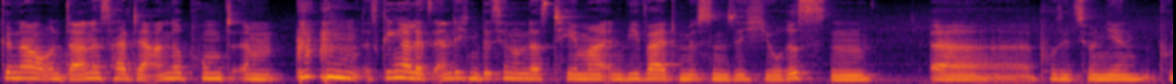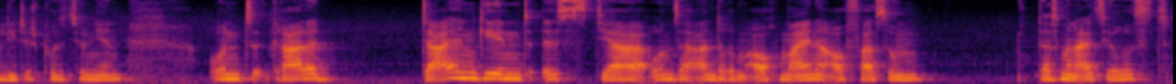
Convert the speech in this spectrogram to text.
Genau, und dann ist halt der andere Punkt, ähm, es ging ja letztendlich ein bisschen um das Thema, inwieweit müssen sich Juristen äh, positionieren, politisch positionieren. Und gerade dahingehend ist ja unter anderem auch meine Auffassung, dass man als Jurist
